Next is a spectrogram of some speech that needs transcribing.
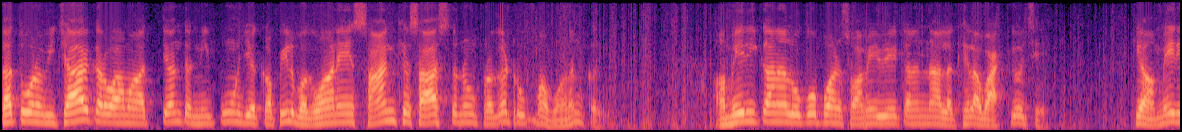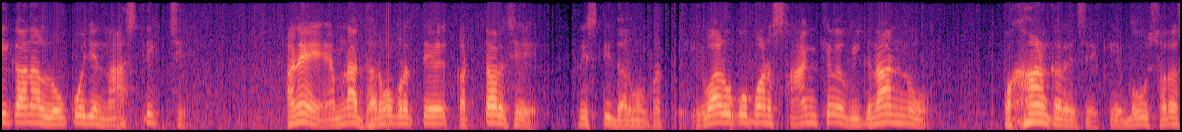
તત્વનો વિચાર કરવામાં અત્યંત નિપુણ જે કપિલ ભગવાને સાંખ્ય શાસ્ત્રનું પ્રગટ રૂપમાં વર્ણન કર્યું. અમેરિકાના લોકો પણ સ્વામી વિવેકાનંદના લખેલા વાક્યો છે કે અમેરિકાના લોકો જે નાસ્તિક છે અને એમના ધર્મ પ્રત્યે કટ્ટર છે ખ્રિસ્તી ધર્મ પ્રત્યે. એવા લોકો પણ સાંખ્ય વિજ્ઞાનનું વખાણ કરે છે કે બહુ સરસ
